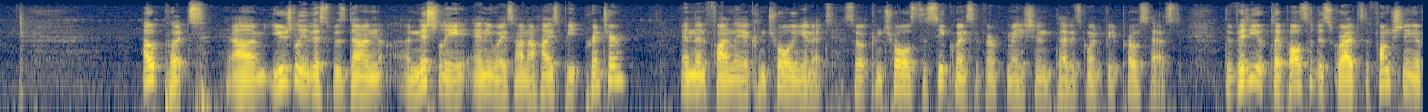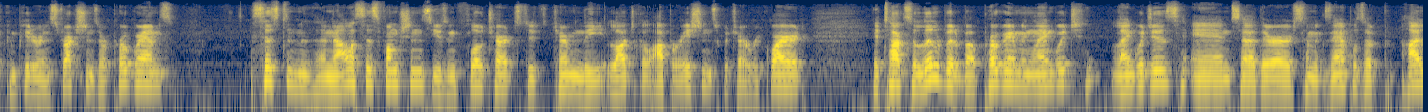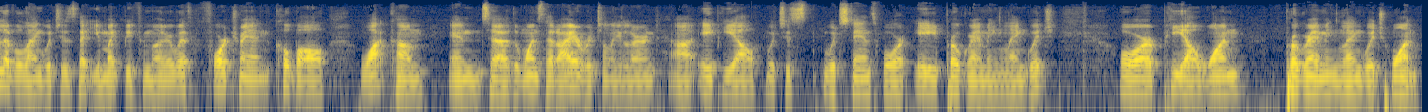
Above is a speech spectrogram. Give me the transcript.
Outputs. Um, usually this was done initially anyways on a high-speed printer and then finally a control unit. So it controls the sequence of information that is going to be processed. The video clip also describes the functioning of computer instructions or programs, system analysis functions using flowcharts to determine the logical operations which are required. It talks a little bit about programming language languages and uh, there are some examples of high-level languages that you might be familiar with, Fortran, COBOL, Watcom, and uh, the ones that I originally learned, uh, APL, which is which stands for A Programming Language, or PL1, Programming Language 1.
